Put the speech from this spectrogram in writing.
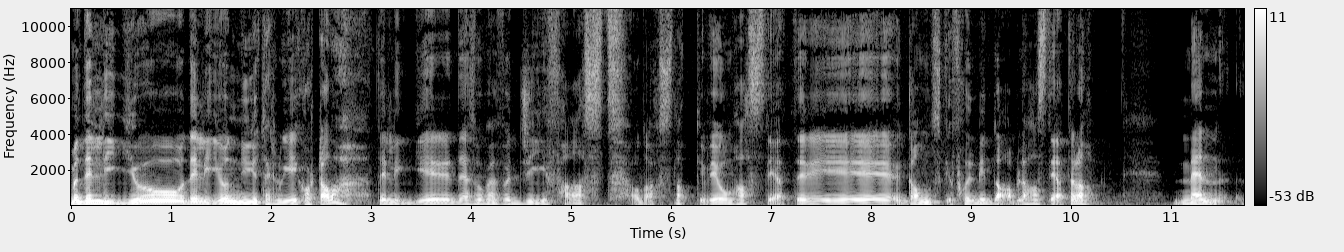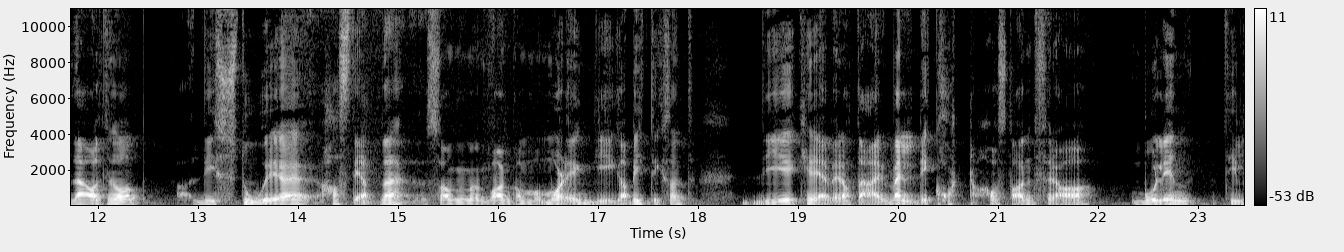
Men det ligger, jo, det ligger jo ny teknologi i korta. da. Det ligger det som kalles for G-fast. Og da snakker vi om hastigheter i ganske formidable hastigheter. da. Men det er alltid sånn at de store hastighetene, som man kan måle gigabit, ikke sant? De krever at det er veldig kort avstand fra boligen til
